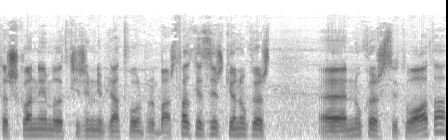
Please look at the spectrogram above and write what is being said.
të shkonim dhe të kishim një platformë të përbashkët. Fatkeqësisht kjo nuk është nuk është situata.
